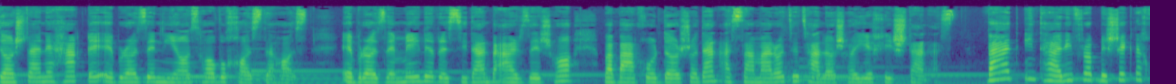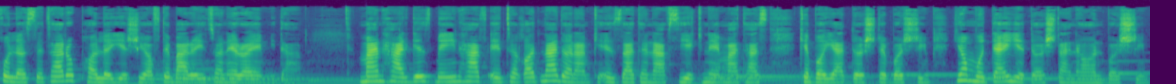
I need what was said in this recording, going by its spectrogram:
داشتن حق ابراز نیازها و خواسته هاست ابراز میل رسیدن به ارزشها و برخوردار شدن از ثمرات تلاش های خیشتن است. بعد این تعریف را به شکل خلاصه تر و پالایش یافته برایتان ارائه می دهم. من هرگز به این حرف اعتقاد ندارم که عزت نفس یک نعمت است که باید داشته باشیم یا مدعی داشتن آن باشیم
